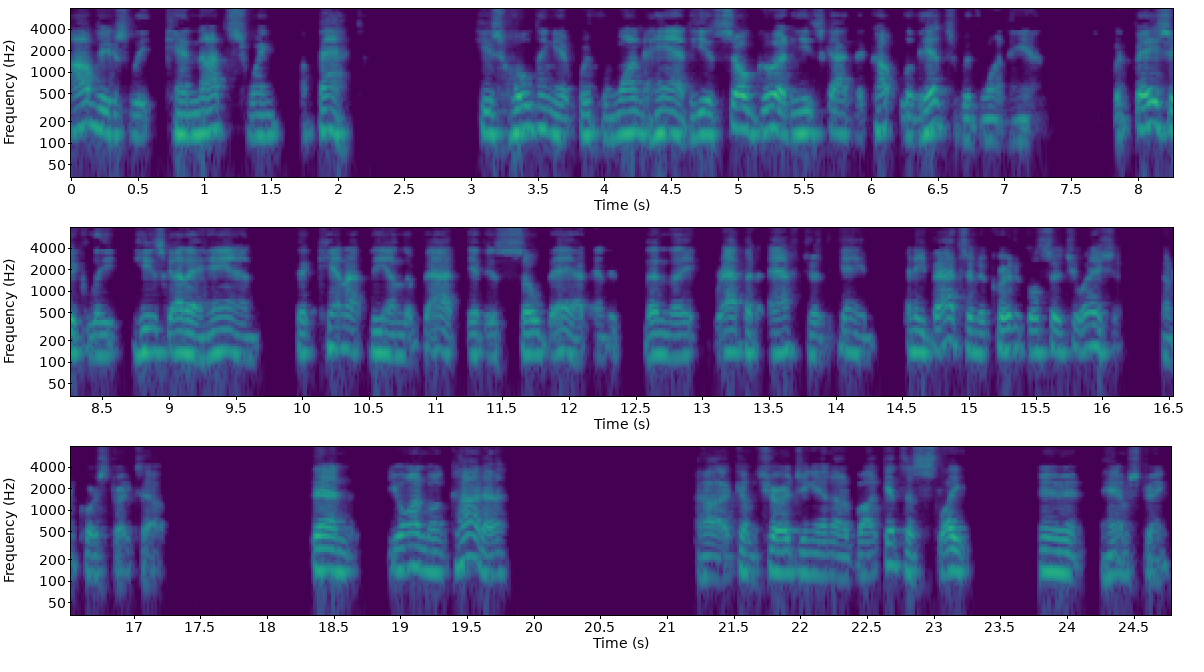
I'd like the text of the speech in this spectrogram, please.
obviously cannot swing a bat. He's holding it with one hand. He is so good. He's gotten a couple of hits with one hand, but basically he's got a hand that cannot be on the bat. It is so bad. And it, then they wrap it after the game and he bats in a critical situation and of course strikes out. Then Yoan Moncada uh, comes charging in on a block, gets a slight uh, hamstring.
